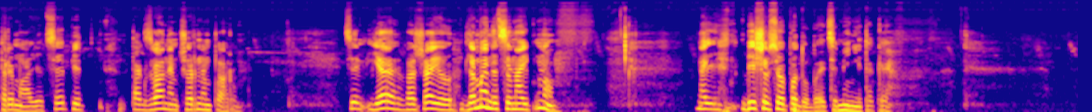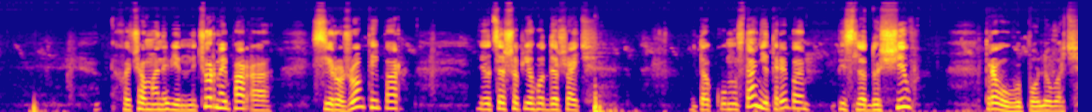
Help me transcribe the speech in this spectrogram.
тримаю, це під так званим чорним паром. Це я вважаю, для мене це най, ну, найбільше всього подобається мені таке. Хоча в мене він не чорний пар, а сіро-жовтий пар. І оце, щоб його держати у такому стані, треба після дощів траву виполювати.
